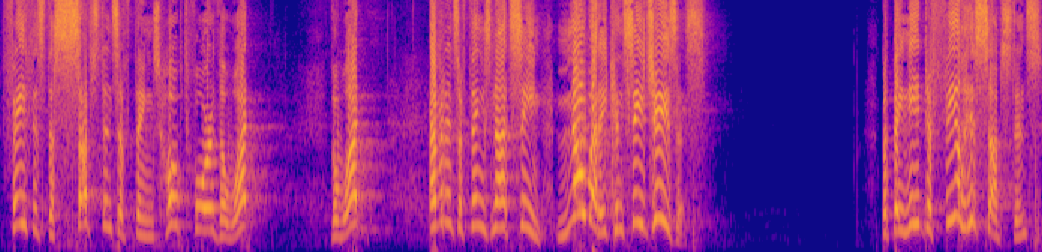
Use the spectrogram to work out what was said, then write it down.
Faith is the substance of things hoped for, the what? The what? Evidence of things not seen. Nobody can see Jesus. But they need to feel his substance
